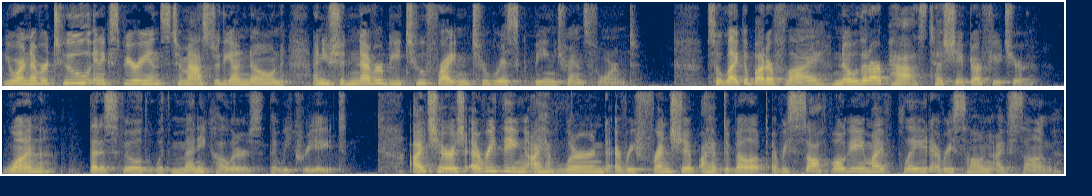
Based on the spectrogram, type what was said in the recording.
You are never too inexperienced to master the unknown, and you should never be too frightened to risk being transformed. So, like a butterfly, know that our past has shaped our future, one that is filled with many colors that we create. I cherish everything I have learned, every friendship I have developed, every softball game I've played, every song I've sung.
